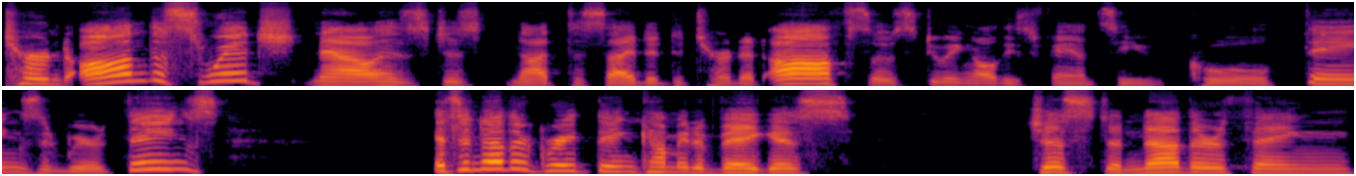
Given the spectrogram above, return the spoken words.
turned on the switch now has just not decided to turn it off. So it's doing all these fancy, cool things and weird things. It's another great thing coming to Vegas. Just another thing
